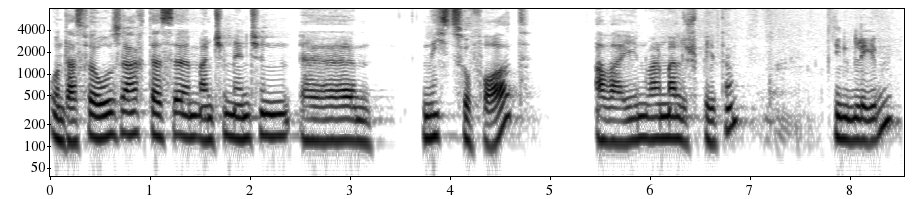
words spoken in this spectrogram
Und das verursacht, dass äh, manche Menschen äh, nicht sofort, aber irgendwann mal später im Leben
